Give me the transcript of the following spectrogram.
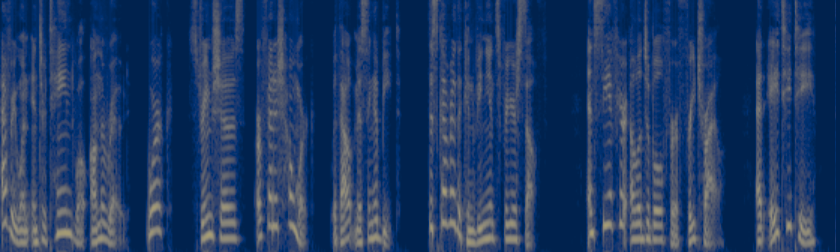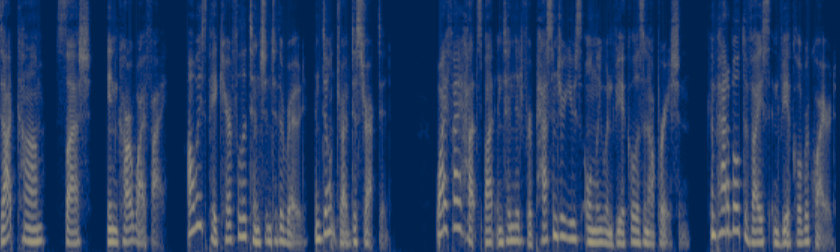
everyone entertained while on the road, work, stream shows, or finish homework without missing a beat. Discover the convenience for yourself and see if you're eligible for a free trial at att.com slash in-car Wi-Fi. Always pay careful attention to the road and don't drive distracted. Wi-Fi hotspot intended for passenger use only when vehicle is in operation. Compatible device and vehicle required.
